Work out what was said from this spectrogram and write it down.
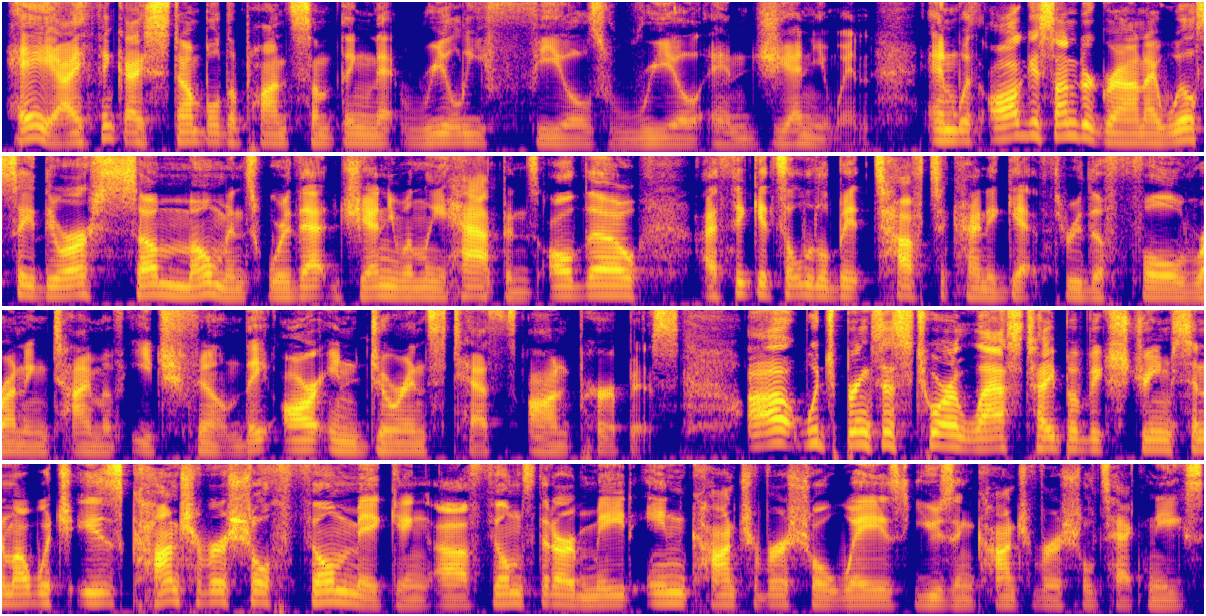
hey, I think I stumbled upon something that really feels real and genuine. And with August Underground, I will say there are some moments where that genuinely happens, although I think it's a little bit tough to kind of get through the full running time of each film. They are endurance tests on purpose. Uh, which brings us to our last type of extreme cinema, which is controversial filmmaking. Uh, films that are made in controversial ways using controversial techniques,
